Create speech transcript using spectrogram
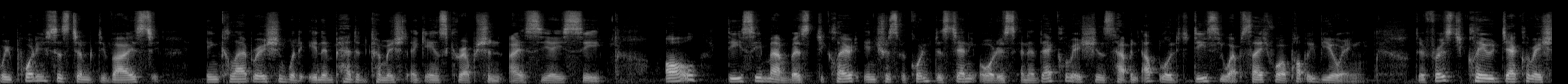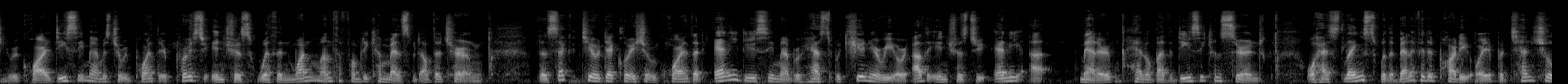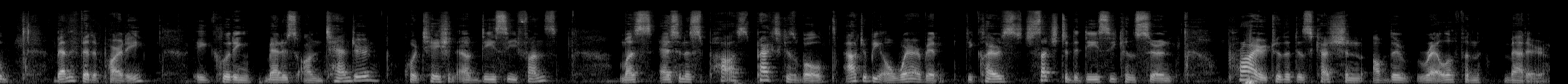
reporting system devised in collaboration with the Independent Commission Against Corruption ICAC. All DC members declared interest according to standing orders and the declarations have been uploaded to DC website for public viewing. The first tier declaration required DC members to report their personal interests within one month from the commencement of the term. The second tier declaration required that any DC member who has pecuniary or other interest to any uh, matter handled by the DC concerned or has links with a benefited party or a potential benefited party, including matters on tender, quotation of DC funds, must, as soon as practicable, after being aware of it, declare such to the DC concerned prior to the discussion of the relevant matter.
